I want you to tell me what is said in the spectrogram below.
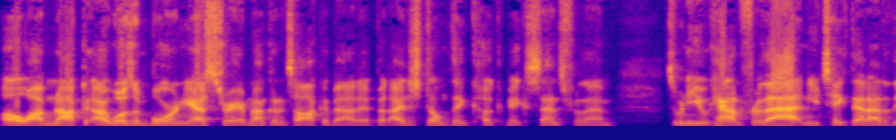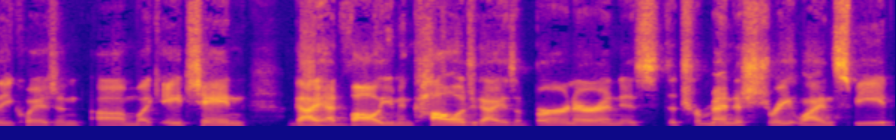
"Oh, I'm not, I wasn't born yesterday. I'm not going to talk about it." But I just don't think Cook makes sense for them. So when you account for that and you take that out of the equation, um, like Achane guy had volume in college, guy is a burner and is the tremendous straight line speed.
